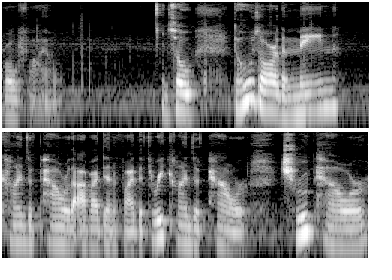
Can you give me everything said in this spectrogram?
profile. And so, those are the main kinds of power that I've identified the three kinds of power true power,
